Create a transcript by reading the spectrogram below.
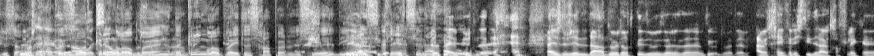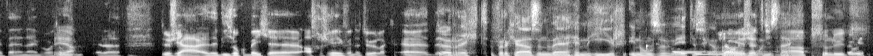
Dus dat was eigenlijk een soort kringloop, de kringloopwetenschapper. Dus uh, die ja. recycleert zijn eigen hij, is, uh, hij is dus inderdaad door, dat, door, de, door de uitgever is die eruit geflikkerd. En hij wordt ja. ook uh, dus ja, die is ook een beetje afgeschreven natuurlijk. De, Terecht vergazen wij hem hier in onze wetenschap. Zo is het. Woensdag. Absoluut. Zo is het.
